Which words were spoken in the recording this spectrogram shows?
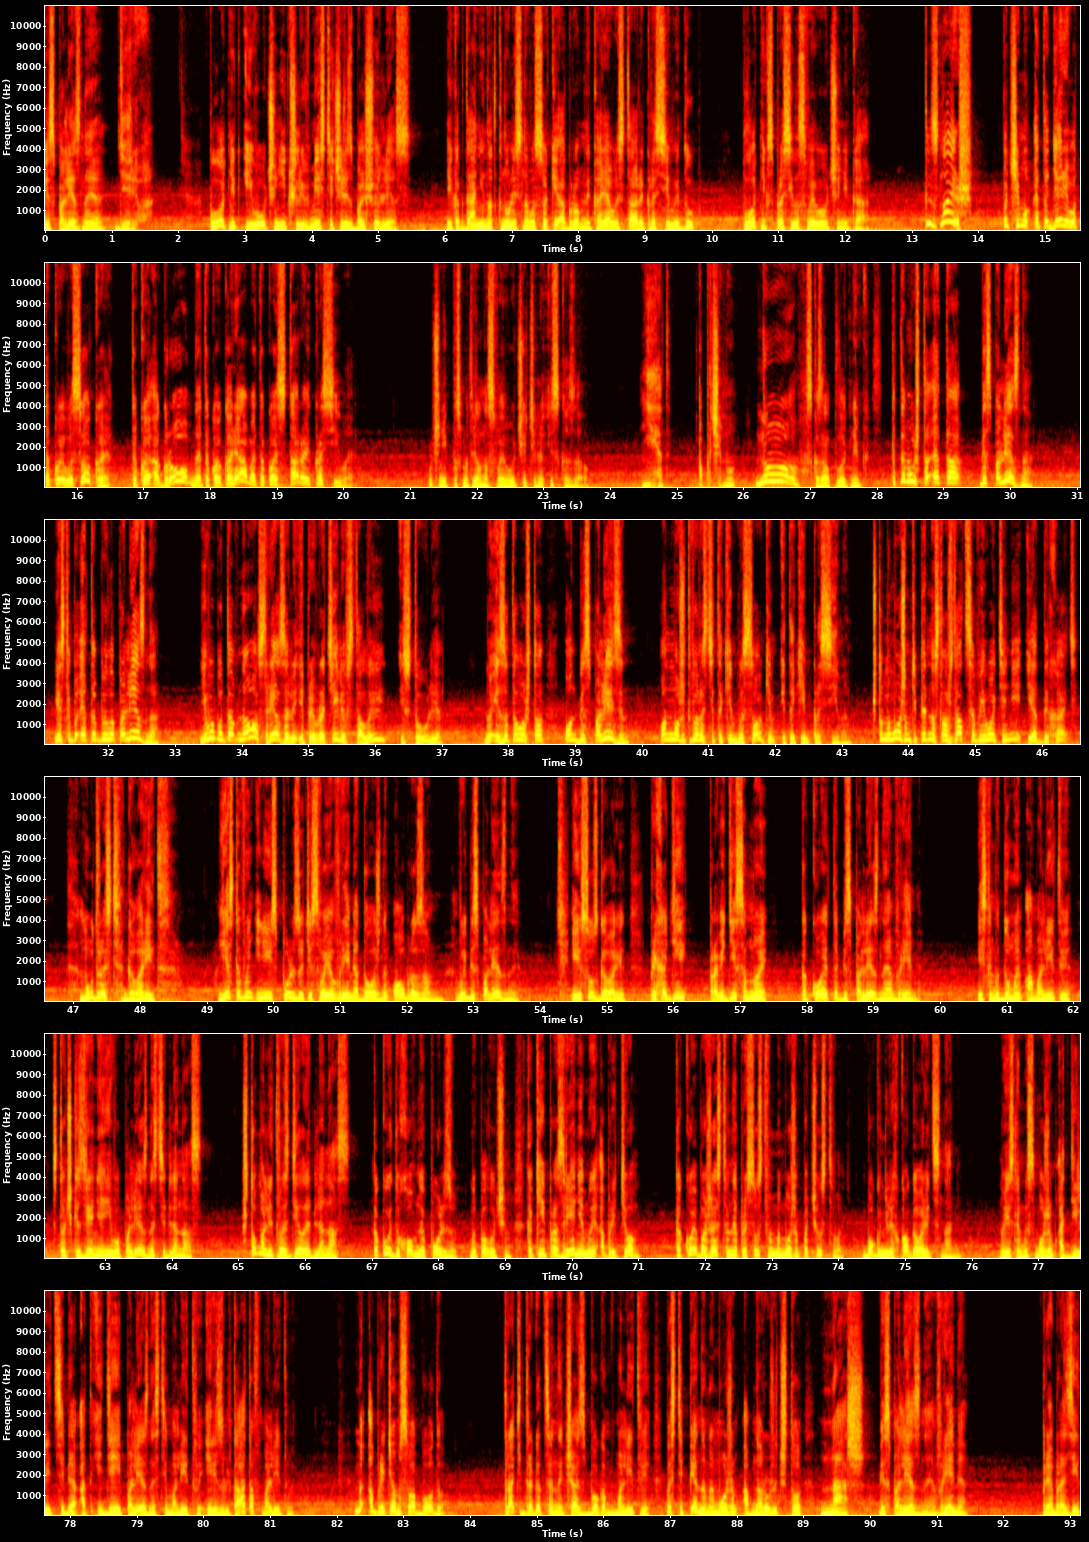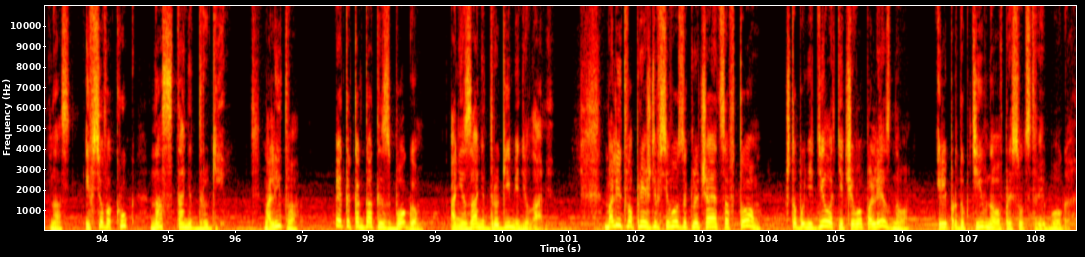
Бесполезное дерево. Плотник и его ученик шли вместе через большой лес. И когда они наткнулись на высокий, огромный, корявый, старый, красивый дуб, плотник спросил своего ученика, «Ты знаешь, почему это дерево такое высокое, такое огромное, такое корявое, такое старое и красивое?» Ученик посмотрел на своего учителя и сказал, «Нет. А почему?» «Ну, — сказал плотник, — потому что это бесполезно. Если бы это было полезно, его бы давно срезали и превратили в столы и стулья. Но из-за того, что он бесполезен, он может вырасти таким высоким и таким красивым, что мы можем теперь наслаждаться в его тени и отдыхать. Мудрость говорит, если вы не используете свое время должным образом, вы бесполезны. Иисус говорит, приходи, проведи со мной какое-то бесполезное время. Если мы думаем о молитве с точки зрения его полезности для нас, что молитва сделает для нас? Какую духовную пользу мы получим? Какие прозрения мы обретем? Какое божественное присутствие мы можем почувствовать? Богу нелегко говорить с нами. Но если мы сможем отделить себя от идеи полезности молитвы и результатов молитвы, мы обретем свободу, тратить драгоценный час с Богом в молитве, постепенно мы можем обнаружить, что наше бесполезное время преобразит нас, и все вокруг нас станет другим. Молитва – это когда ты с Богом, а не занят другими делами. Молитва прежде всего заключается в том, чтобы не делать ничего полезного или продуктивного в присутствии Бога.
